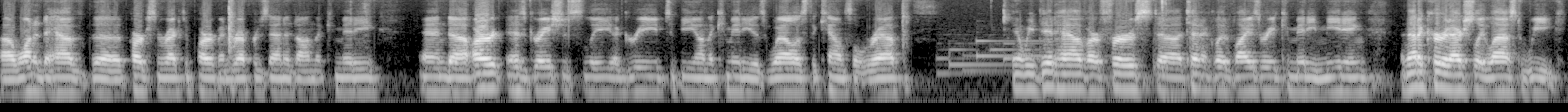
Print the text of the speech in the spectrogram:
uh, wanted to have the Parks and Rec department represented on the committee. And uh, Art has graciously agreed to be on the committee as well as the council rep. And we did have our first uh, technical advisory committee meeting, and that occurred actually last week.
